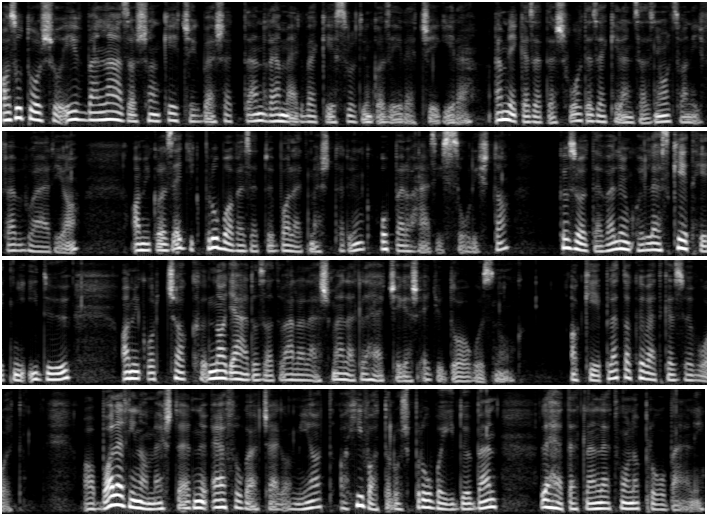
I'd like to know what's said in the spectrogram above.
Az utolsó évben lázasan kétségbe esetten remegve készültünk az érettségire. Emlékezetes volt 1984. februárja, amikor az egyik próbavezető balettmesterünk, operaházi szólista, közölte velünk, hogy lesz két hétnyi idő, amikor csak nagy áldozatvállalás mellett lehetséges együtt dolgoznunk. A képlet a következő volt. A balerina mesternő elfogadtsága miatt a hivatalos próbaidőben lehetetlen lett volna próbálni.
